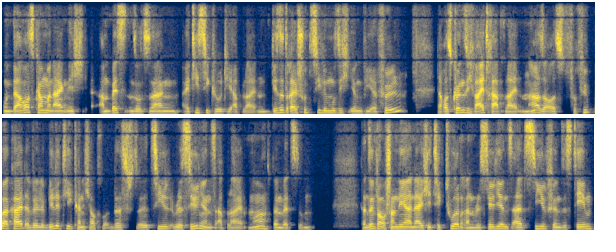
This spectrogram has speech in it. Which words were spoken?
Und daraus kann man eigentlich am besten sozusagen IT-Security ableiten. Diese drei Schutzziele muss ich irgendwie erfüllen. Daraus können sich weitere ableiten. Ne? Also aus Verfügbarkeit, Availability kann ich auch das äh, Ziel Resilience ableiten. Ne? Wenn wir jetzt, dann sind wir auch schon näher an der Architektur dran. Resilience als Ziel für ein System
